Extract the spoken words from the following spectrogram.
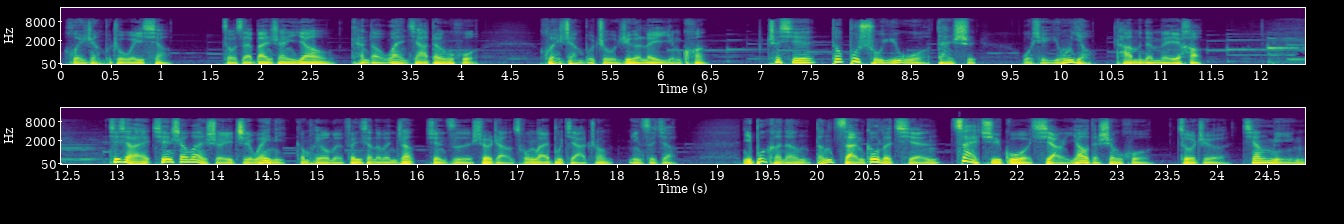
会忍不住微笑；走在半山腰，看到万家灯火，会忍不住热泪盈眶。这些都不属于我，但是我却拥有他们的美好。接下来，千山万水只为你，跟朋友们分享的文章选自《社长从来不假装》，名字叫《你不可能等攒够了钱再去过想要的生活》，作者江明。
